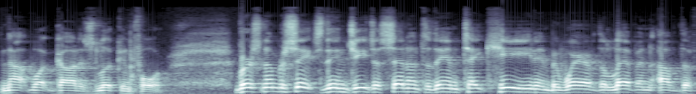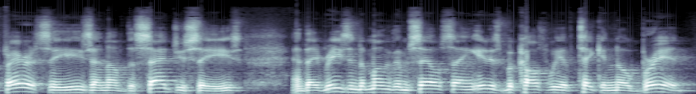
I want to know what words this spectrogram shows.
not what God is looking for. Verse number six Then Jesus said unto them, Take heed and beware of the leaven of the Pharisees and of the Sadducees. And they reasoned among themselves, saying, It is because we have taken no bread.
